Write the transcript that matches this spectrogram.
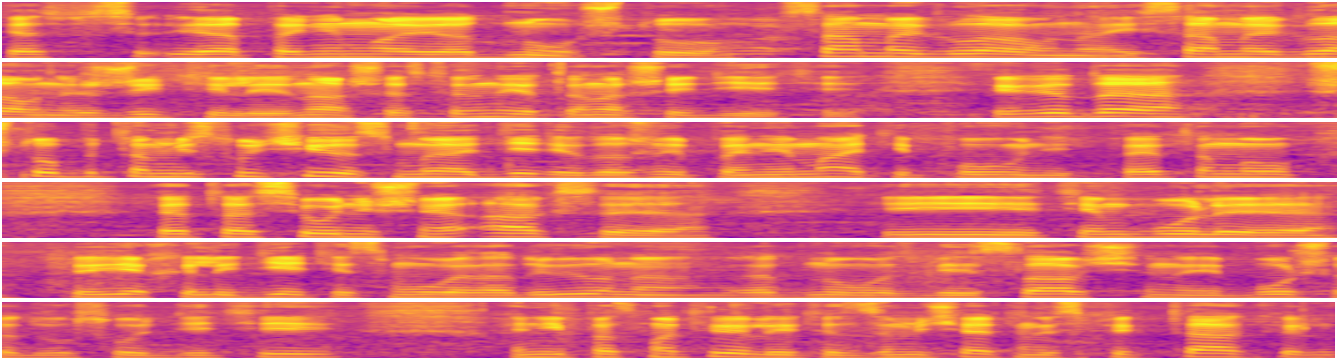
я, с- я понимаю одно, что самое главное, и самые главные жители нашей страны – это наши дети. И когда, что бы там ни случилось, мы о детях должны понимать и помнить. Поэтому эта сегодняшняя акция, и тем более приехали дети с моего района, родного с Береславщины, больше 200 детей. Они посмотрели этот замечательный спектакль.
